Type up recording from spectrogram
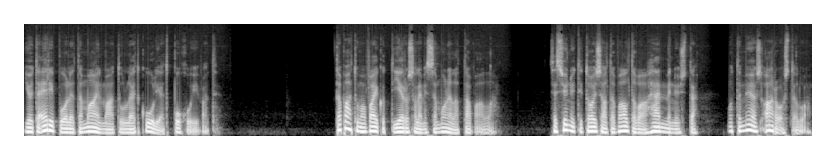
joita eri puolilta maailmaa tulleet kuulijat puhuivat. Tapahtuma vaikutti Jerusalemissa monella tavalla. Se synnytti toisaalta valtavaa hämmennystä, mutta myös arvostelua.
